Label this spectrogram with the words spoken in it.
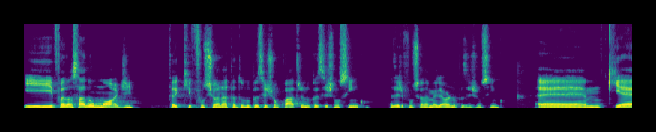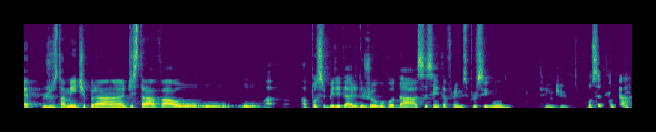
E foi lançado um mod tá, que funciona tanto no PlayStation 4 e no PlayStation 5, mas ele funciona melhor no PlayStation 5. é, que é justamente para destravar o, o- o- a, a possibilidade do jogo rodar a 60 frames por segundo, Entendi. ou 60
